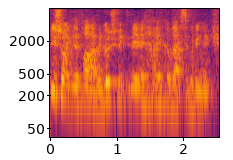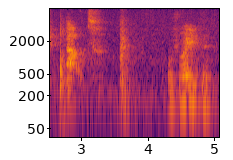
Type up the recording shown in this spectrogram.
Bir sonraki defalarda görüşmek dileğiyle ayakkabılar ise bugünlük out. Hoşuma gitti.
